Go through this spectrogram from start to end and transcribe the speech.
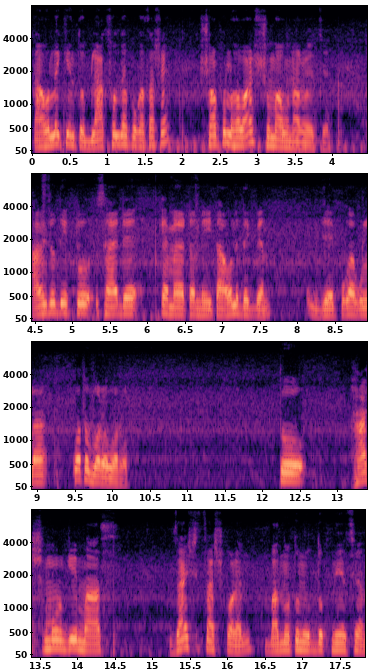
তাহলে কিন্তু ব্ল্যাক সোলজার পোকা চাষে সফল হওয়ার সম্ভাবনা রয়েছে। আমি যদি একটু সাইডে ক্যামেরাটা নিই, তাহলে দেখবেন যে পোকাগুলা কত বড় বড়। তো হাঁস, মুরগি, মাছ যাই চাষ করেন বা নতুন উদ্যোগ নিয়েছেন,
